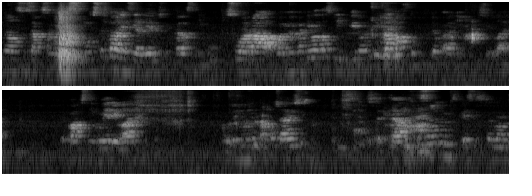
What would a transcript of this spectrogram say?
Natsi-Saksan kanssa muistetaan, niin siellä tietysti tällaista niinku suoraa avoimen väkivaltaista likvidointia tapahtui, joka, niinku, sillain, joka on niinku erilainen tapa täysin. Tämä on sellainen, mistä keskustellaan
